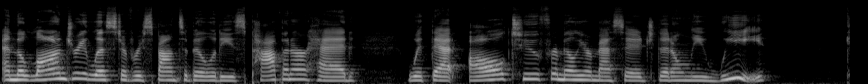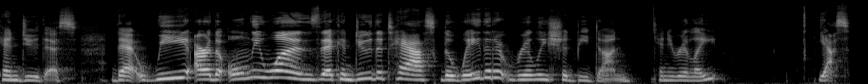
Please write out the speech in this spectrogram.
And the laundry list of responsibilities pop in our head with that all too familiar message that only we can do this, that we are the only ones that can do the task the way that it really should be done. Can you relate? Yes,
